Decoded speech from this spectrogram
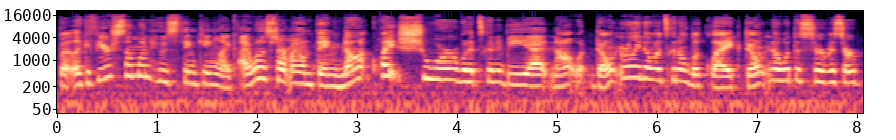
But like if you're someone who's thinking like I want to start my own thing, not quite sure what it's going to be yet, not what don't really know what it's going to look like, don't know what the service or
